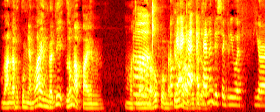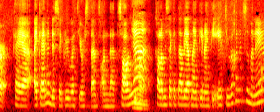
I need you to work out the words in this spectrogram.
melanggar hukum yang lain berarti lu ngapain mau coba mengubah hukum berarti Oke, lu I, butuh I kinda disagree with your kayak I kinda disagree with your stance on that. Soalnya kalau misalnya kita lihat 1998 juga kan itu sebenarnya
